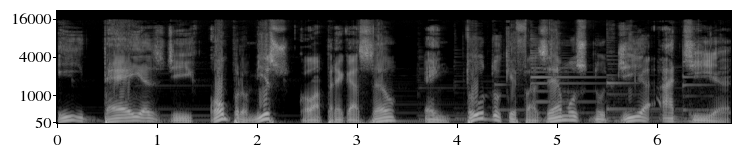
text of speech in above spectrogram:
e ideias de compromisso com a pregação em tudo o que fazemos no dia a dia.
